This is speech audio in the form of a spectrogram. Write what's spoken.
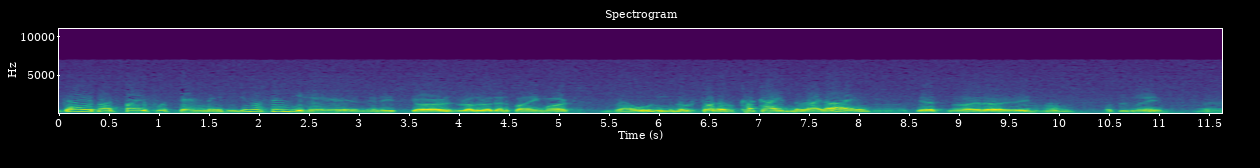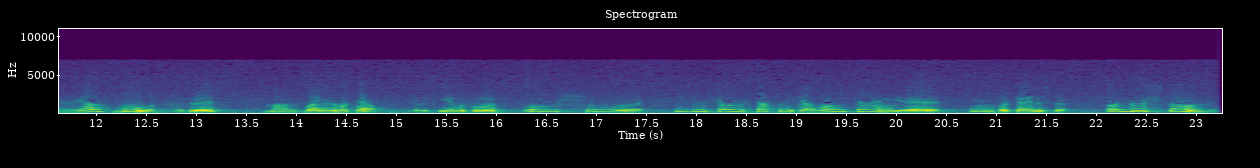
A guy about five foot ten, maybe. You know, sandy hair. and- Any scars or other identifying marks? Well, he looks sort of cockeyed in the right eye. Hmm. Yes, in the right eye, eh? Uh-huh. What's his name? Uh, Ralph Moore, Address? Mount Vernon Hotel. You ever see him before? Oh, sure. He's been selling stuff to me for a long time. Yes. Yeah. What kind of stuff? Oh, loose stones.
